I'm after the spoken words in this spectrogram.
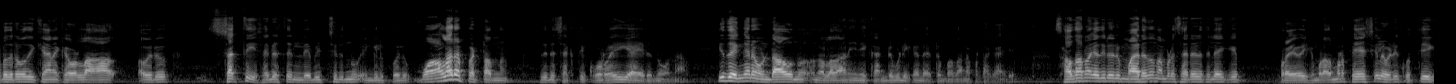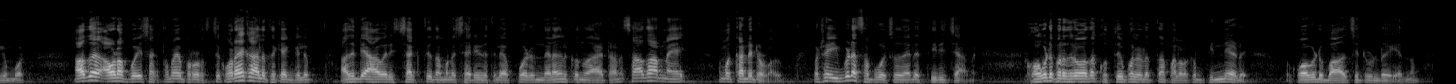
പ്രതിരോധിക്കാനൊക്കെ ഉള്ള ആ ഒരു ശക്തി ശരീരത്തിന് ലഭിച്ചിരുന്നു എങ്കിൽ പോലും വളരെ പെട്ടെന്ന് ഇതിന്റെ ശക്തി കുറയുകയായിരുന്നു എന്നാണ്. ഇതെങ്ങനെ ഉണ്ടാകുന്നു എന്നുള്ളതാണ് ഇനി കണ്ടുപിടിക്കേണ്ട ഏറ്റവും പ്രധാനപ്പെട്ട കാര്യം. സാധാരണഗതിയിൽ ഒരു മരുന്ന് നമ്മുടെ ശരീരത്തിലേക്ക് പ്രയോഗിക്കുമ്പോൾ നമ്മുടെ പേശികൾ വഴി കുത്തിവയ്ക്കുമ്പോൾ അത് അവിടെ പോയി ശക്തമായി പ്രവർത്തിച്ച് കുറേ കാലത്തേക്കെങ്കിലും അതിന്റെ ആ ഒരു ശക്തി നമ്മുടെ ശരീരത്തിൽ എപ്പോഴും നിലനിൽക്കുന്നതായിട്ടാണ് സാധാരണയായി നമുക്ക് കണ്ടിട്ടുള്ളത്. പക്ഷേ ഇവിടെ സംഭവിച്ചത് നേരെ തിരിച്ചാണ്. കോവിഡ് പ്രതിരോധ കുത്തിവയ്പ്പുകളെടുത്ത പലർക്കും പിന്നീട് കോവിഡ് ബാധിച്ചിട്ടുണ്ട് എന്നും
